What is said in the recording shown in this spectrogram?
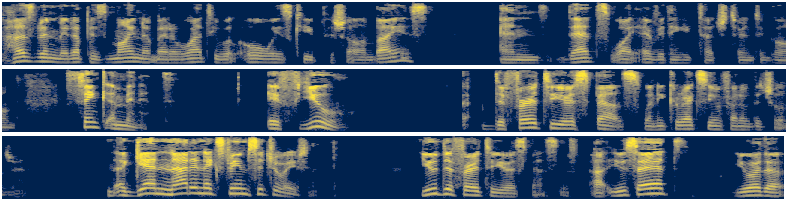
husband made up his mind no matter what, he will always keep the shalom bayis. And that's why everything he touched turned to gold. Think a minute. If you defer to your spouse when he corrects you in front of the children, again, not in extreme situations, you defer to your spouse. If uh, you say it, you're the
